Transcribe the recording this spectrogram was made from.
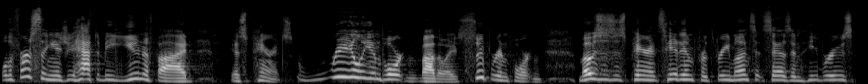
Well, the first thing is you have to be unified as parents. Really important, by the way, super important. Moses' parents hid him for three months, it says in Hebrews,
